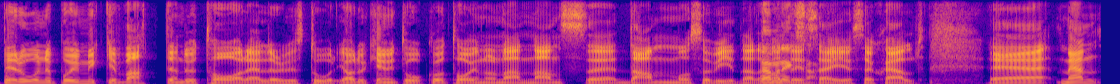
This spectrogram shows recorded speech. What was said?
Beroende på hur mycket vatten du tar eller hur stor. Ja, du kan ju inte åka och ta i någon annans eh, damm och så vidare. Ja, det exakt. säger sig självt. Eh, men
